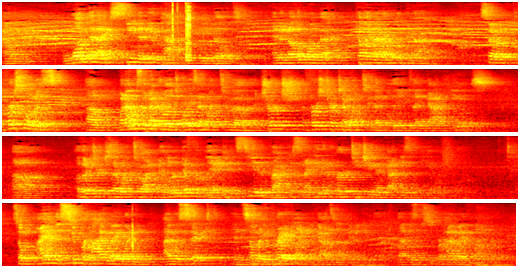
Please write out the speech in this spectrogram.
Um, one that I've seen a new pathway be built and another one that Kelly and I are working on. So the first one was um, when I was in my early 20s, I went to a, a, church, the first church I went to that believed that God heals. Uh, other churches I went to, I, I, learned differently. I didn't see it in practice, and I even heard teaching that God doesn't heal anymore. So I had this super highway when I was sick, and somebody prayed, like, well, God's not going to do that. That was the super highway of my road.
